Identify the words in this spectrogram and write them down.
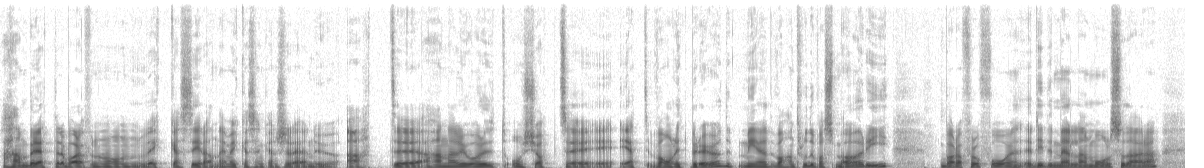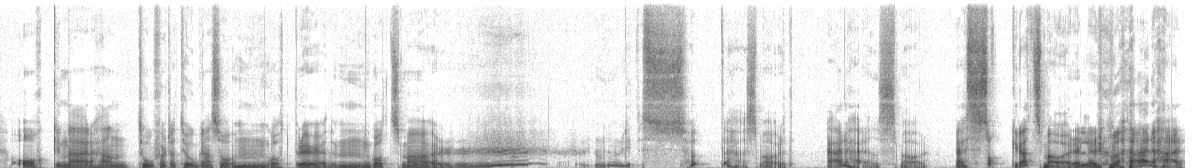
Han berättade bara för någon vecka sedan, en vecka sedan kanske det är nu, att Eh, han hade varit och köpt eh, ett vanligt bröd med vad han trodde var smör i. Bara för att få ett litet mellanmål sådär. Och när han tog första tuggan så, mm, gott bröd, mm, gott smör. Lite sött det här smöret. Är det här en smör? Är sockrat smör eller vad är det här?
